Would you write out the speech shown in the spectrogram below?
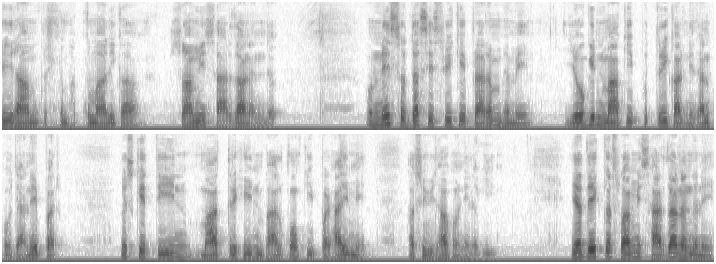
श्री रामकृष्ण भक्त मालिका स्वामी शारदानंद 1910 ईस्वी के प्रारंभ में योगिन माँ की पुत्री का निधन हो जाने पर उसके तीन मातृहीन बालकों की पढ़ाई में असुविधा होने लगी। यह देखकर स्वामी शारदानंद ने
